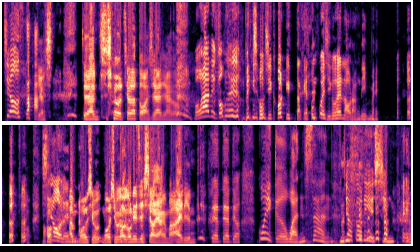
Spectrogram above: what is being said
就啥？这样就就他大声讲哦，无啦，你讲那个冰熊是可能大家拢过是讲迄老人啉的。笑脸，我想我想到讲你这笑脸嘛爱啉，对 对对，规格完善，要够你的心态，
